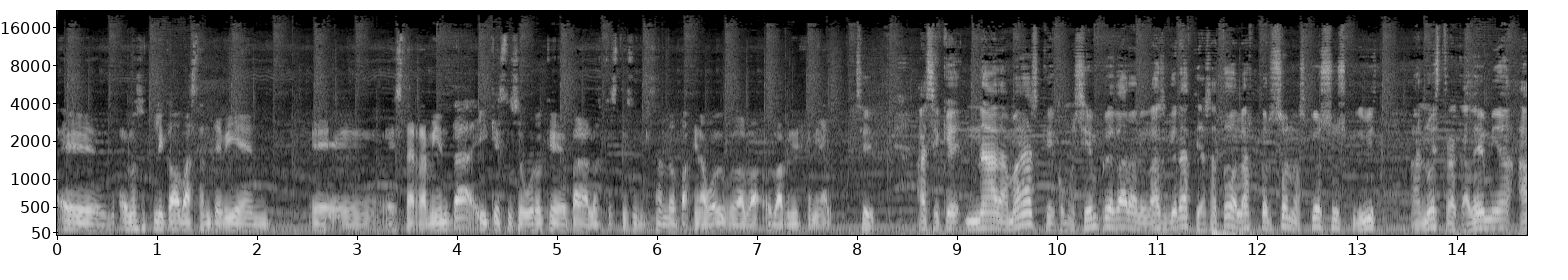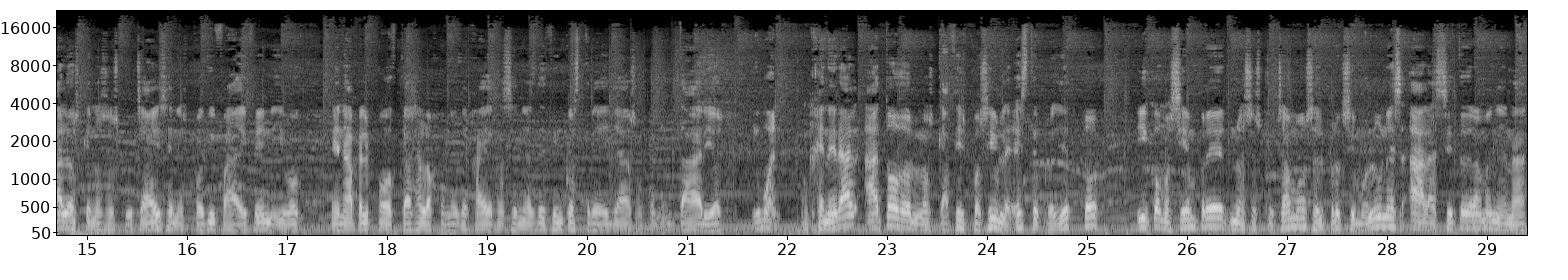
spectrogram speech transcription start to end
eh, hemos explicado bastante bien eh, esta herramienta y que estoy seguro que para los que estéis utilizando página web os va, a venir genial. Sí. Así que nada más que como siempre dar las gracias a todas las personas que os suscribís a nuestra academia, a los que nos escucháis en Spotify, en Evox, en Apple Podcast, a los que nos dejáis reseñas de 5 estrellas o comentarios y bueno, en general a todos los que hacéis posible este proyecto y como siempre nos escuchamos el próximo lunes a las 7 de la mañana.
